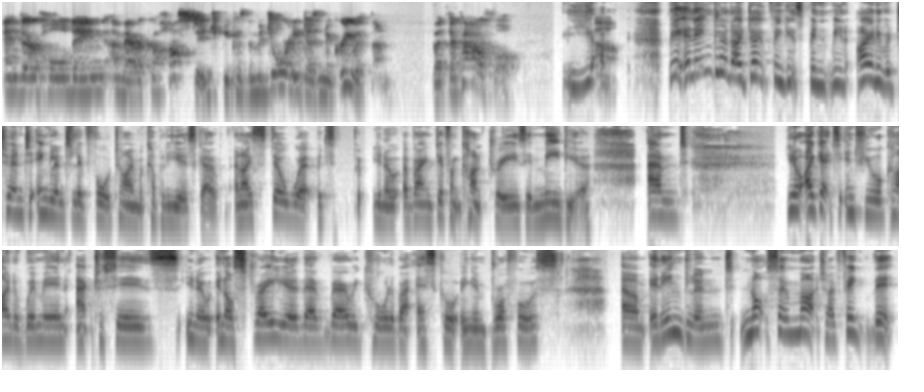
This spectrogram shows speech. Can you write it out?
and they're holding America hostage because the majority doesn't agree with them, but they're powerful. Yeah, um, in England, I don't think it's been. I mean, I only returned to England to live full time a couple of years ago, and I still work with, you know, around different countries in media, and you know, I get to interview all kind of women, actresses. You know, in Australia, they're very cool about escorting in brothels. Um, in England, not so much. I think that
